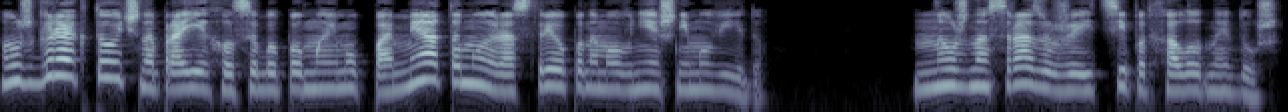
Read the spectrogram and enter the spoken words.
Уж Грег точно проехался бы по моему помятому и растрепанному внешнему виду. Нужно сразу же идти под холодный душ.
